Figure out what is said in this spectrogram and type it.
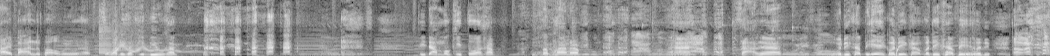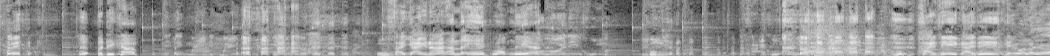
อันนี้ย้ายบ้านหรือเปล่าไม่รู้ครับ สวัสดีครับพี่บิวครับ พี่ดำเอากี่ตัวครับ สัมภาษณ์ครับนี่ผมขอสามครับฮะสามใช่ไหมครับสวัสดีครับสวัสดีครับพี่เอกสวัสดีครับสวัสดีครับพี่สวัสดีเอาสวัสดีครับนี่เด็กใหม่เด็กใหม่อูสายใหญ่นะทันนะเอกรอบนี้เอาร้อยนี่คุ้มอะคุ้มถ้าขายคุ้มไปเลยขายที่ขายที่นี่ว่าอะไรใช่ไหม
